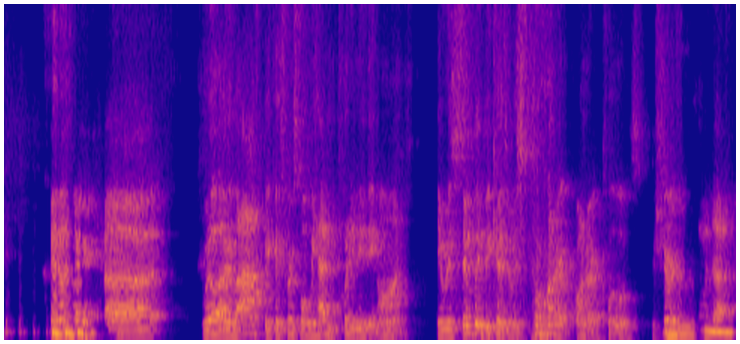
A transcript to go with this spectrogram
and I'm like, uh, "Well, I laughed because first of all, we hadn't put anything on. It was simply because it was still on our on our clothes, the shirt, and Mm.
